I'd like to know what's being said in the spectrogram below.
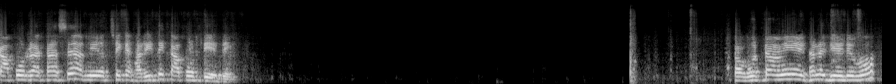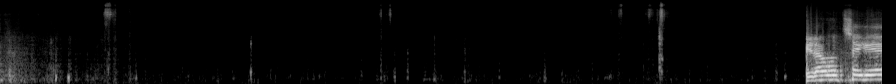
কাপড় রাখা আছে, আমি হচ্ছে কি হাড়িতে কাপড় দিয়ে দিই। খবরটা আমি এখানে দিয়ে দেব। এরা হচ্ছে গিয়ে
